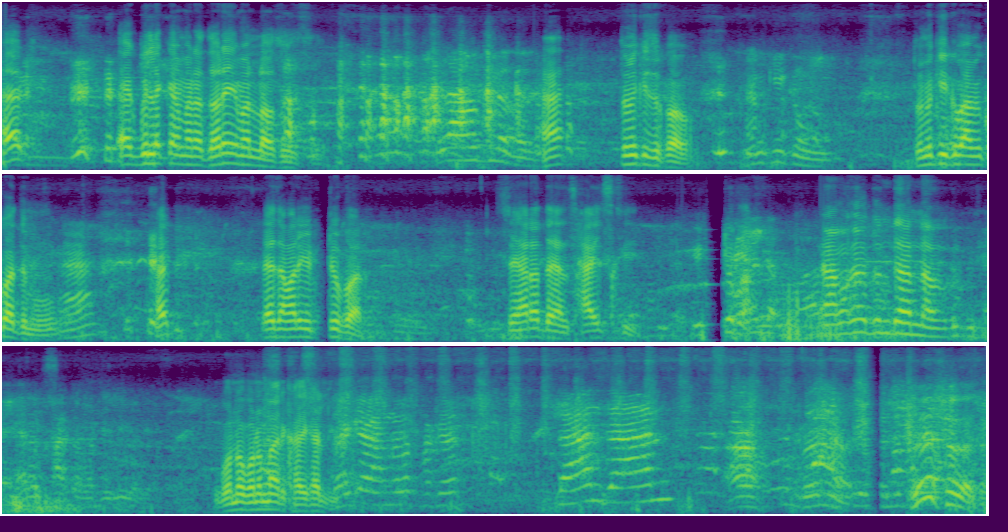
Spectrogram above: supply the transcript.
হ্যাঁ এক বিলে ক্যামেরা ধরে এবার লস হয়েছে হ্যাঁ তুমি কিছু কও? আমি কি কম? তুমি কি কবে আমি কয় দেবো হ্যাঁ এই যে আমার ইউটিউবার চেহারা দেন সাইজ কি? আমাকে তুমি দেন না ঘন ঘন মার খাই খালি। যান যান। এই সব আছে।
